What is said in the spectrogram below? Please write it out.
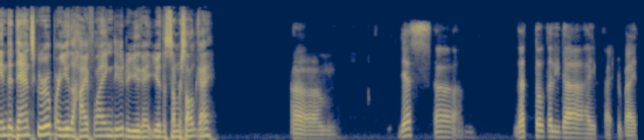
In the dance group, are you the high flying dude? Or you the guy, you're the somersault guy? Um yes um not totally the high flyer but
